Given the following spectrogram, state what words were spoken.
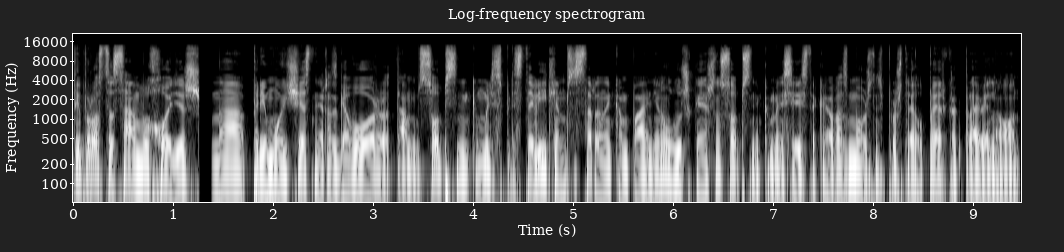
Ты просто сам выходишь на прямой честный разговор там с собственником или с представителем со стороны компании. Ну, лучше, конечно, собственником, если есть такая возможность, потому что ЛПР, как правильно он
